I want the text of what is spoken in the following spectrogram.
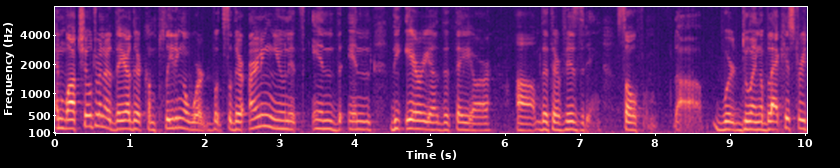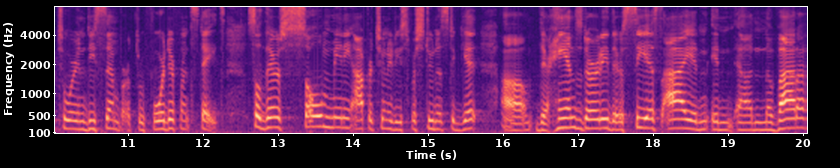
And while children are there, they're completing a workbook, so they're earning units in the, in the area that they are um, that they're visiting. So, uh, we're doing a Black History tour in December through four different states. So there's so many opportunities for students to get um, their hands dirty. There's CSI in, in uh, Nevada.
